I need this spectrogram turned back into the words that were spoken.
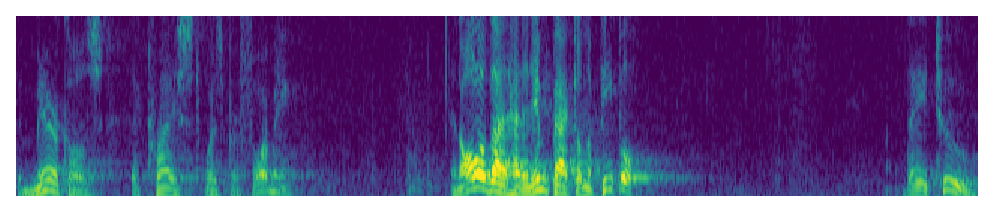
the miracles that Christ was performing. And all of that had an impact on the people. They too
